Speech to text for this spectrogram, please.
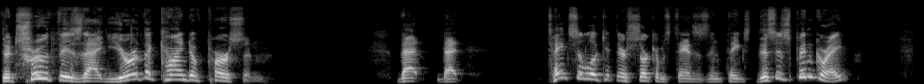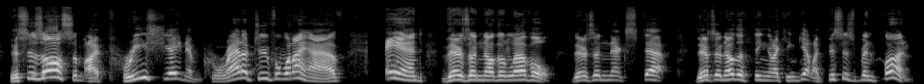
The truth is that you're the kind of person that that takes a look at their circumstances and thinks, this has been great. This is awesome. I appreciate and have gratitude for what I have. And there's another level. There's a next step. There's another thing that I can get. Like, this has been fun.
